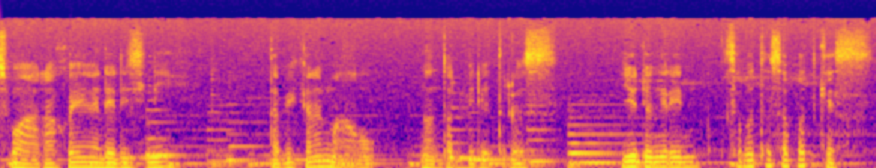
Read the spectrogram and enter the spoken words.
suara kok yang ada di sini. Tapi kalian mau nonton video terus? Yuk dengerin Sabotosa Podcast.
